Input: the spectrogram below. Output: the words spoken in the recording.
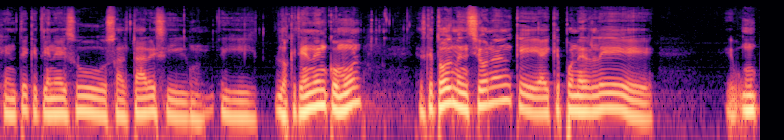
gente que tiene ahí sus altares y, y lo que tienen en común es que todos mencionan que hay que ponerle eh, un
